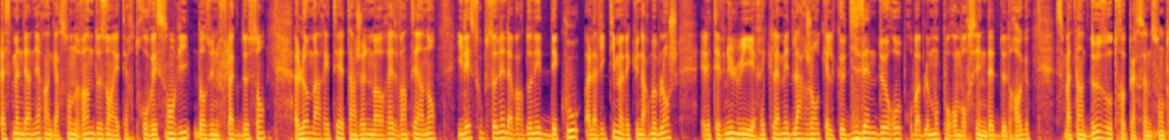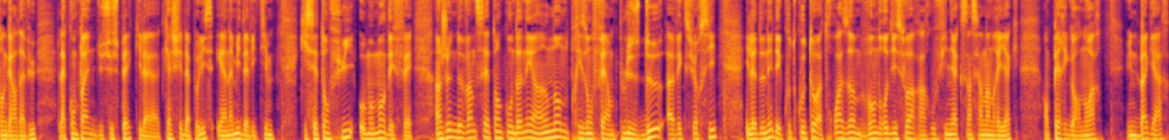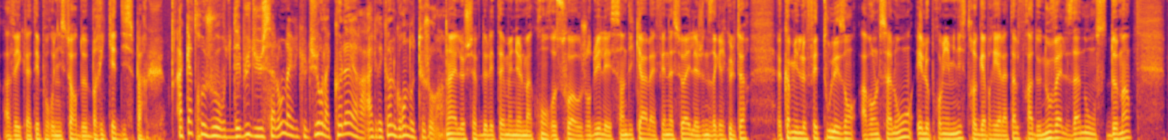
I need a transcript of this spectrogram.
La semaine dernière, un garçon de 22 ans a été retrouvé sans vie dans une flaque de sang. L'homme arrêté est un jeune maorais de 21 ans. Il est soupçonné d'avoir donné des coups à la victime avec une arme blanche. Elle était venue lui réclamer de l'argent, quelques dizaines d'euros probablement pour rembourser une dette de drogue. Ce matin, deux autres personnes sont en garde à vue. La compagne du suspect qui l'a caché de la police et un ami de la victime qui s'est enfui au moment des faits. Un jeune de 27 ans condamné à un an de prison ferme plus deux avec sursis. Il a donné des coups de couteau à trois hommes vendredi soir à Rouffignac-Saint-Cernin-de-Réac en Périgord noir. Une bagarre avait éclaté pour une histoire de briquet disparu. À quatre jours du début du salon de l'agriculture, la colère agricole gronde toujours. Le chef de l'État Emmanuel Macron reçoit aujourd'hui les syndicats, la FNSEA et les jeunes agriculteurs, euh, comme il le fait tous les ans avant le salon. Et le Premier ministre Gabriel Attal fera de nouvelles annonces demain.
